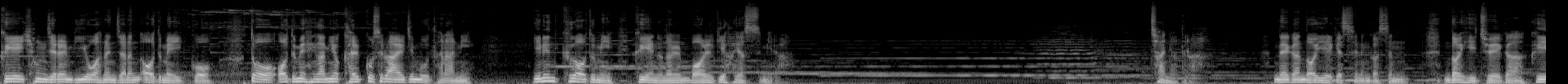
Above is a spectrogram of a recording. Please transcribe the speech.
그의 형제를 미워하는 자는 어둠에 있고 또 어둠에 행하며 갈 곳을 알지 못하나니 이는 그 어둠이 그의 눈을 멀게 하였습니다. 자녀들아, 내가 너희에게 쓰는 것은 너희 죄가 그의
